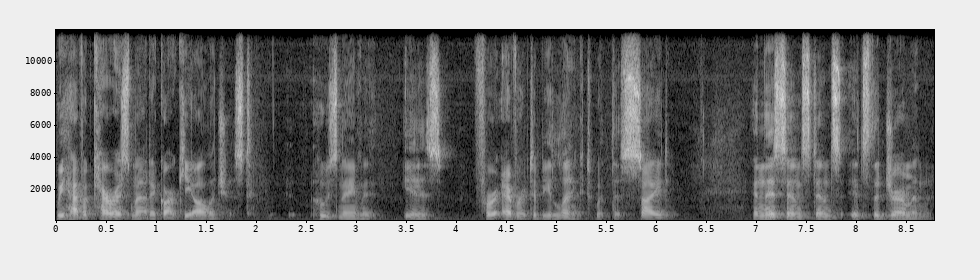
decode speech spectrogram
we have a charismatic archaeologist whose name is forever to be linked with this site. In this instance, it's the German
